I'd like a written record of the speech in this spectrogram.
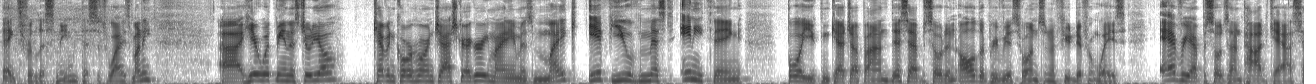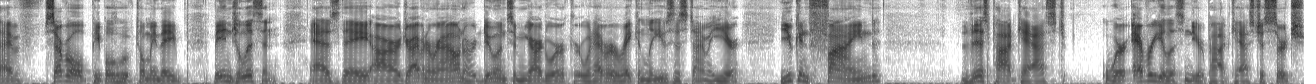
Thanks for listening. This is Wise Money. Uh, here with me in the studio, Kevin Korhorn, Josh Gregory. My name is Mike. If you've missed anything, boy, you can catch up on this episode and all the previous ones in a few different ways. Every episode's on podcast. I have several people who have told me they binge listen as they are driving around or doing some yard work or whatever, raking leaves this time of year. You can find this podcast wherever you listen to your podcast. Just search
